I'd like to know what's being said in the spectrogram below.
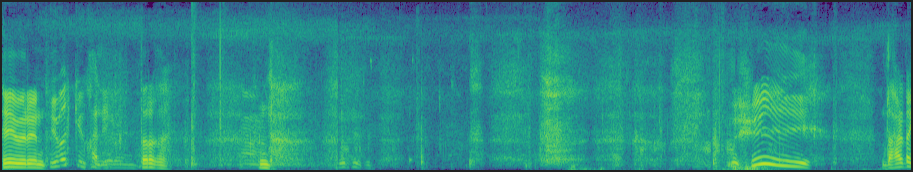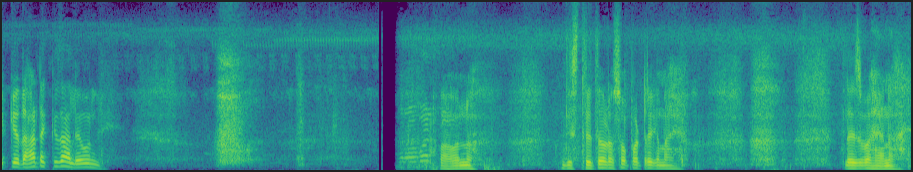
हे विरेन हे बघ की खाली. तर का. दहा टक्के दहा टक्के झाले ओनली हो ना. दिसते तेवढा सोपा ट्रेक नाही. लयच भयानक आहे.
